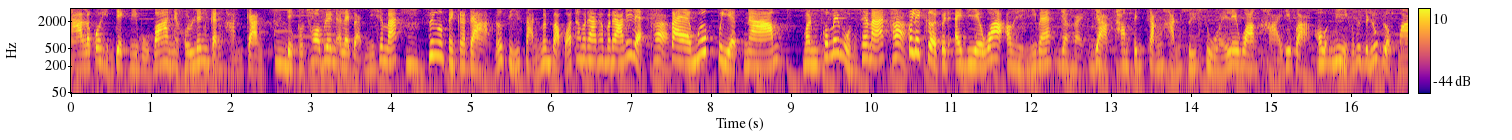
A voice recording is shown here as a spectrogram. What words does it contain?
นะแล้วก็เห็นเด็กในหมู่บ้านเนี่ยเขาเล่นกันหันกันอืมเด็กเขาชอบเล่นอะไรแบบนี้ใช่ไหมอืมซึ่งมันเป็นกระดาษแล้วสีสันมันแบบว่าธรรมดาธรรมดานี่แหละค่ะแต่เมื่อเปียกน้ำ มันก็ไม่หมุนใช่ไหมค่ะก็เลยเกิดเป็นไอเดียว่าเอาอย่างนี้ไหมยังไง อยากทำเป็นกังหันสวยๆเลยวางขายดีกว่าเขานี่เขาเป็นรูปดอกไม้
